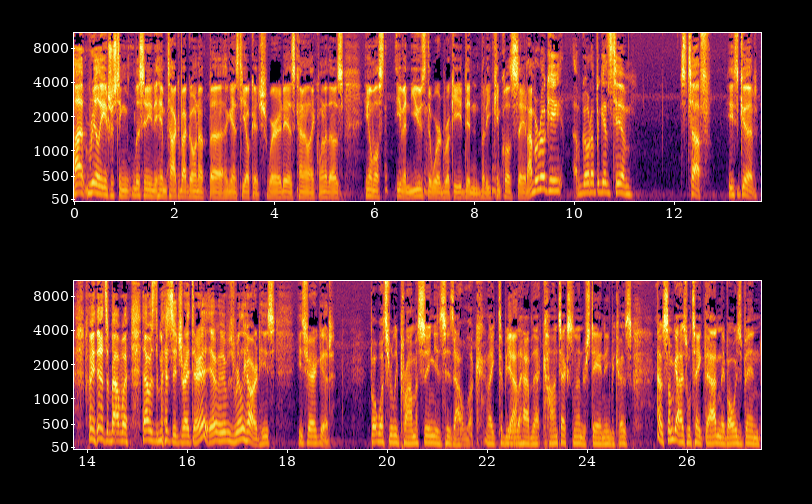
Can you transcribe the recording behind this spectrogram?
Uh, really interesting listening to him talk about going up uh, against Jokic, where it is kind of like one of those. He almost even used the word rookie. He didn't, but he came close to saying, "I'm a rookie. I'm going up against him." It's tough. He's good. I mean, that's about what that was the message right there. It, it, it was really hard. He's he's very good. But what's really promising is his outlook, like to be Yeah. able to have that context and understanding. Because you know, some guys will take that, and they've always been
